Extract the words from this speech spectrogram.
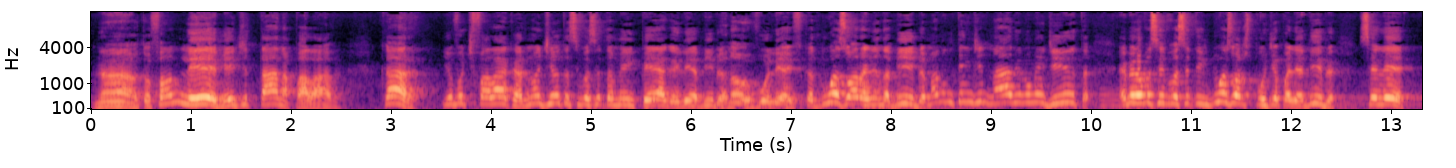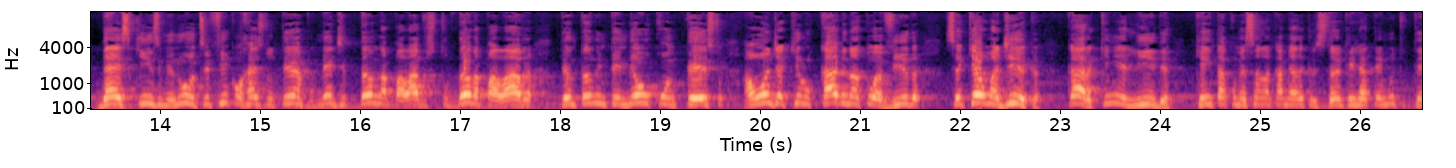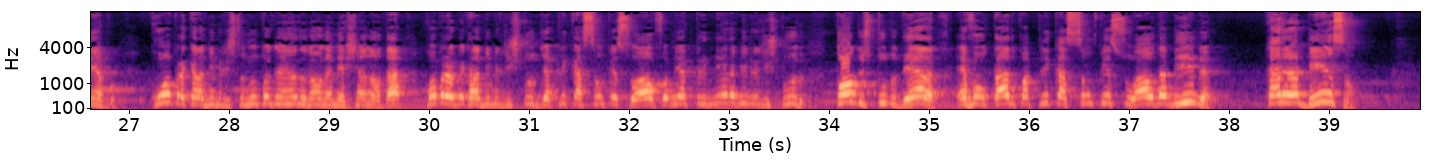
Não, eu estou falando ler, meditar na palavra. Cara, e eu vou te falar, cara, não adianta se você também pega e lê a Bíblia. Não, eu vou ler. Aí fica duas horas lendo a Bíblia, mas não entende nada e não medita. É melhor você, você tem duas horas por dia para ler a Bíblia, você lê 10, 15 minutos e fica o resto do tempo meditando na palavra, estudando a palavra, tentando entender o contexto, aonde aquilo cabe na tua vida. Você quer uma dica? Cara, quem é líder, quem está começando na caminhada cristã, quem já tem muito tempo, Compra aquela Bíblia de estudo, não estou ganhando não, não é mexendo não, tá? Compra aquela Bíblia de estudo de aplicação pessoal, foi minha primeira Bíblia de estudo. Todo estudo dela é voltado para aplicação pessoal da Bíblia. Cara, é uma bênção.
